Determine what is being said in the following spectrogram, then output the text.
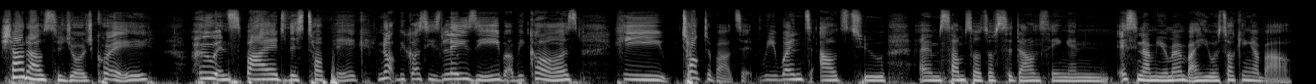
Shout outs to George Quaye, who inspired this topic, not because he's lazy, but because he talked about it. We went out to um, some sort of sit down thing, and Esinam, you remember, he was talking about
